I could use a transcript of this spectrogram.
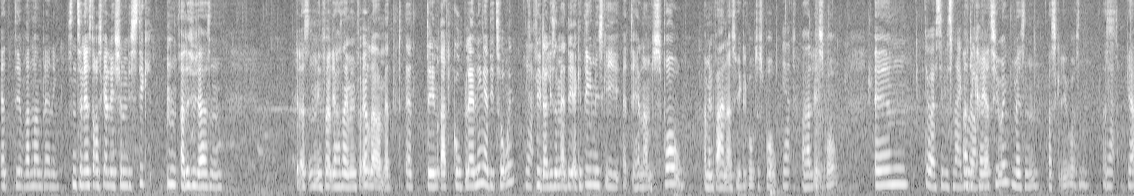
at det er ret meget en blanding. Sådan til næste år skal jeg læse journalistik, og det synes jeg er sådan... Eller sådan, mine forældre, jeg har snakket med mine forældre om, at, at det er en ret god blanding af de to, ikke? Ja. Fordi der ligesom er det akademiske i, at det handler om sprog, og min far han er også virkelig god til sprog, Ja. og har læst sprog. Øhm, Det var også det, vi snakkede og det om. kreative, ikke? Med sådan at skrive og sådan. Og Ja. ja. ja,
